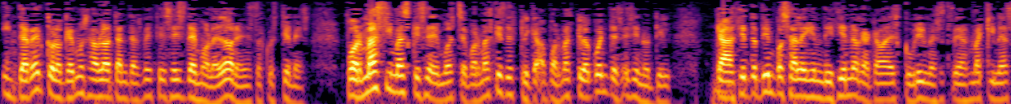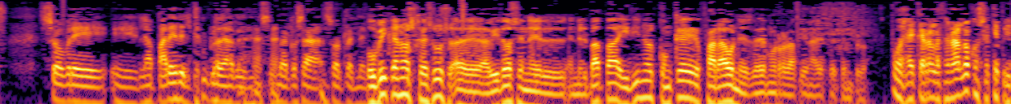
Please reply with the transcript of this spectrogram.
Internet, con lo que hemos hablado tantas veces, es demoledor en estas cuestiones. Por más y más que se demuestre, por más que se explicado, por más que lo cuentes, es inútil. Cada cierto tiempo sale alguien diciendo que acaba de descubrir unas extrañas máquinas sobre eh, la pared del templo de Ávidos. Es una cosa sorprendente. Ubícanos, Jesús, eh, Abidos en el, en el mapa y dinos con qué faraones debemos relacionar este templo. Pues hay que relacionarlo con Seti I,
